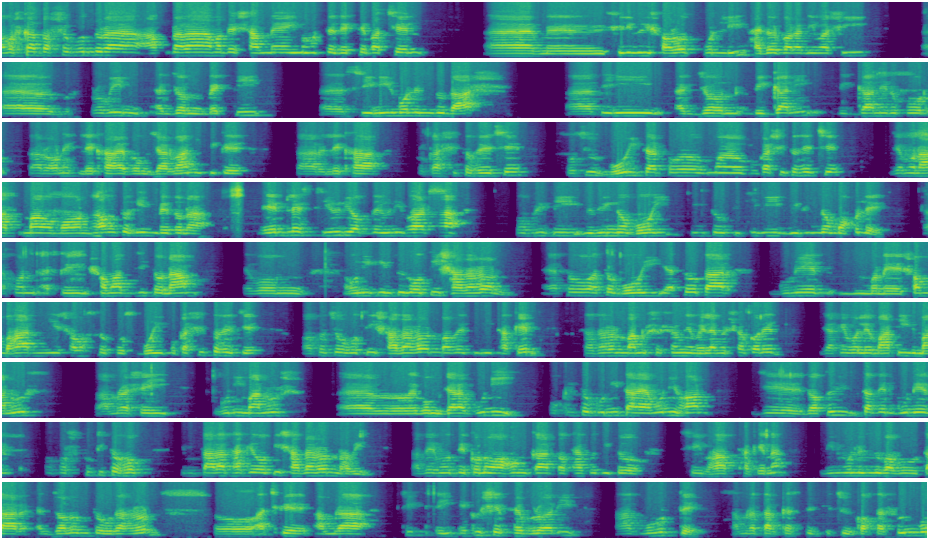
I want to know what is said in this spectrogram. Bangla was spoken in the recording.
নমস্কার দর্শক বন্ধুরা, আপনারা আমাদের সামনে এই মুহূর্তে দেখতে পাচ্ছেন শিলিগুড়ি শরৎ পল্লী হায়দরপাড়া নিবাসী প্রবীণ একজন ব্যক্তি শ্রী নির্মলেন্দু দাস। তিনি একজন বিজ্ঞানী। বিজ্ঞানের উপর তার অনেক লেখা এবং জার্মানি থেকে তার লেখা প্রকাশিত হয়েছে। প্রচুর বই তার প্রকাশিত হয়েছে। যেমন আত্মা ও মন অন্তহীন বেদনা endless theory of the universe প্রভৃতি বিভিন্ন বই কিন্তু পৃথিবীর বিভিন্ন মহলে এখন একটি সমাদৃত নাম এবং উনি কিন্তু অতি সাধারণ। এত এত বই এত তার গুণের মানে সম্ভার নিয়ে সমস্ত বই প্রকাশিত হয়েছে অথচ অতি সাধারণ ভাবে তিনি থাকেন। সাধারণ মানুষের সঙ্গে মেলামেশা করেন যাকে বলে মাটির মানুষ। আমরা সেই গুণী মানুষ এবং যারা গুণী, প্রকৃত গুণী তারা এমনই হন যে যতই তাদের গুণের প্রস্ফুটিত হোক তারা থাকে অতি সাধারণ ভাবেই তাদের মধ্যে কোনো অহংকার তথাকথিত সেই ভাব থাকে না। নির্মলেন্দু বাবু তার জ্বলন্ত উদাহরণ। তো আজকে আমরা ঠিক এই একুশে ফেব্রুয়ারি আগ মুহূর্তে আমরা তার কাছ থেকে কিছু কথা শুনব,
